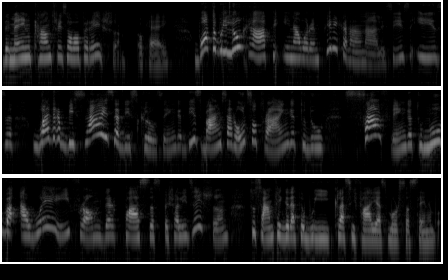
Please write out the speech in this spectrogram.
the main countries of operation, okay? What we look at in our empirical analysis is whether besides disclosing, these banks are also trying to do something to move away from their past specialization to something that we classify as more sustainable.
